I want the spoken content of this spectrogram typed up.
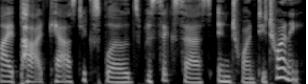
my podcast explodes with success in 2020.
